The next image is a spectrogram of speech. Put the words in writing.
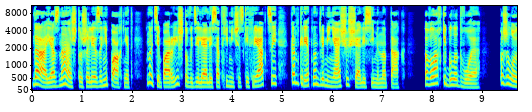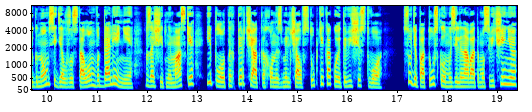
Да, я знаю, что железо не пахнет, но те пары, что выделялись от химических реакций, конкретно для меня ощущались именно так. В лавке было двое. Пожилой гном сидел за столом в отдалении, в защитной маске и плотных перчатках он измельчал в ступке какое-то вещество — Судя по тусклому зеленоватому свечению,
